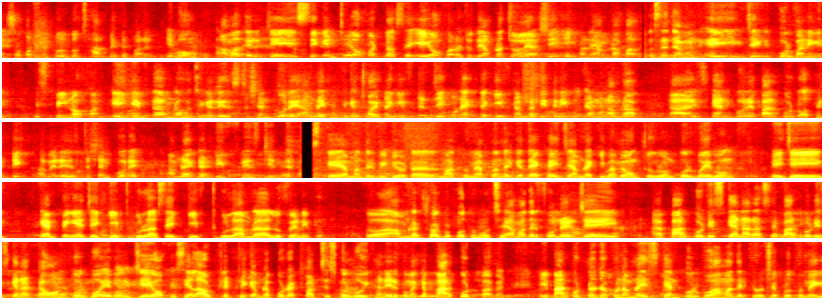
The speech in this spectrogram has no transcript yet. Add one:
একশো পার্সেন্ট পর্যন্ত ছাড় পেতে পারেন। এবং আমাদের যে সেকেন্ড যে অফারটা আছে, এই অফারে যদি আমরা চলে আসি, এখানে আমরা পাচ্ছি যেমন এই যে কোরবানি স্পিন অফার এই গেমটা আমরা হচ্ছে রেজিস্ট্রেশন করে আমরা এখান থেকে ছয়টা গিফটের যে কোনো একটা গিফট আমরা দিতে নিব। যেমন আমরা স্ক্যান করে বারকোড অথেন্টিক ভাবে রেজিস্ট্রেশন করে আমরা একটা ডিপ ফ্রিজ জিততে আজকে আমাদের ভিডিওটার মাধ্যমে আপনাদেরকে দেখাই যে আমরা কীভাবে অংশগ্রহণ করব এবং এই যে ক্যাম্পিংয়ে যে গিফটগুলো আছে, এই গিফটগুলো আমরা লুফে নেব। তো আমরা সর্বপ্রথম হচ্ছে আমাদের ফোনের যেই বারকোড স্ক্যানার আছে বারকোড স্ক্যানারটা অন করব এবং যে অফিসিয়াল আউটলেট থেকে আমরা প্রোডাক্ট পারচেস করব, ওইখানে এরকম একটা বারকোড পাবেন। এই বারকোডটা যখন আমরা স্ক্যান করব, আমাদেরকে হচ্ছে প্রথমে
